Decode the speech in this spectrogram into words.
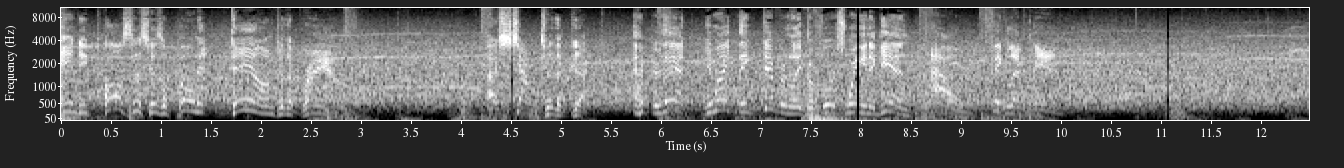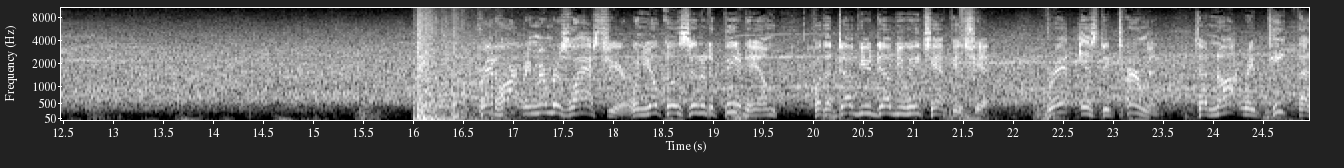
And he his opponent down to the ground. A shot to the gut. After that, you might think differently before swinging again. Ow, big left hand. Bret Hart remembers last year when Yokozuna defeated him for the WWE Championship. Bret is determined to not repeat the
